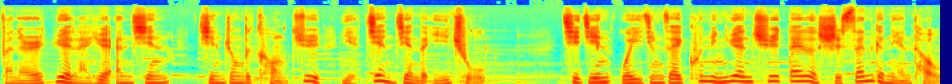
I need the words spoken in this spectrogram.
反而越来越安心，心中的恐惧也渐渐的移除。迄今，我已经在昆明院区待了十三个年头，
